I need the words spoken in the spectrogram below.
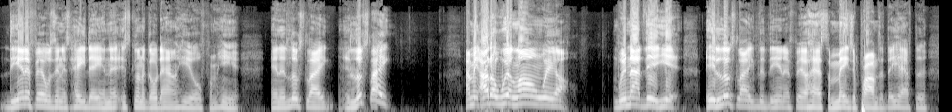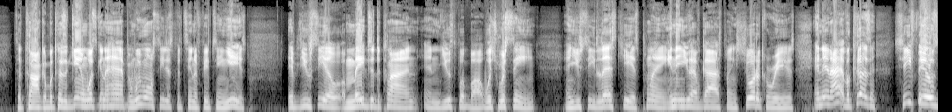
the NFL was in its heyday and that it's going to go downhill from here. And it looks like it looks like I mean, although we're a long way off, we're not there yet. It looks like that the NFL has some major problems that they have to to conquer because again, what's going to happen? We won't see this for 10 or 15 years. If you see a, a major decline in youth football, which we're seeing, and you see less kids playing, and then you have guys playing shorter careers, and then I have a cousin she feels,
